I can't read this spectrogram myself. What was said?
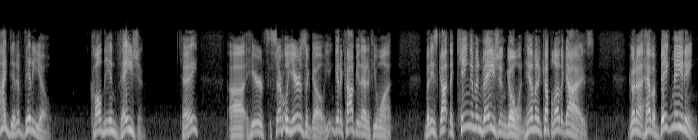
I did a video called The Invasion. Okay? uh, here several years ago. You can get a copy of that if you want. But he's got the kingdom invasion going. Him and a couple other guys going to have a big meeting.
